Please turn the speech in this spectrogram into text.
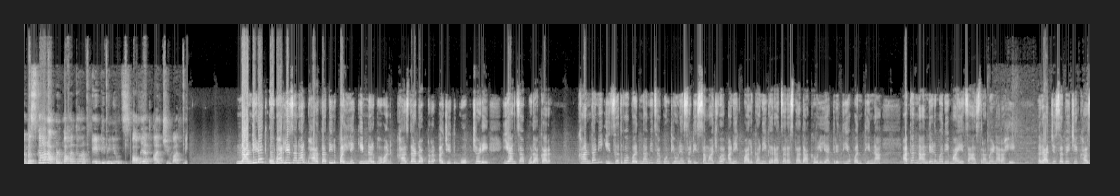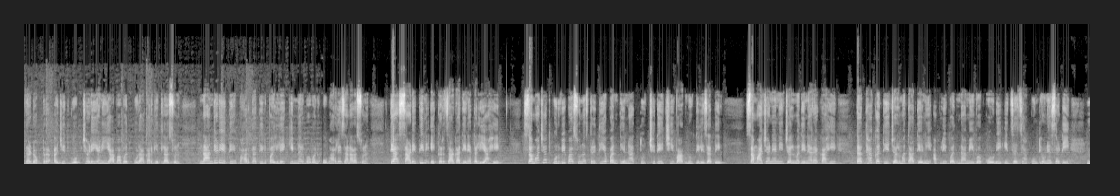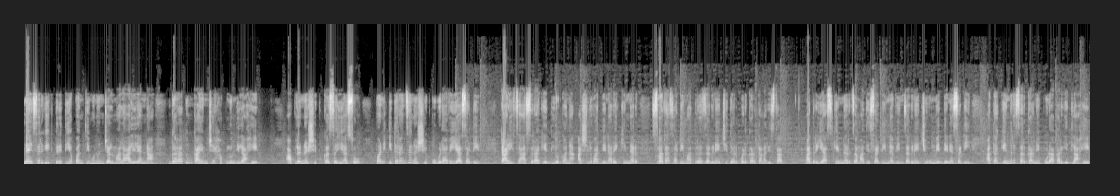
नमस्कार आपण पाहत आहात ए टीव्ही न्यूज पाहुयात आजची बातमी. नांदेडात उभारले जाणार भारतातील पहिले किन्नर भवन खासदार डॉक्टर अजित गोपछडे यांचा पुढाकार. खानदानी इज्जत व बदनामी झाकून ठेवण्यासाठी समाज व अनेक पालकांनी घराचा रस्ता दाखवलेल्या तृतीय पंथींना आता नांदेडमध्ये मायेचा आसरा मिळणार आहे. राज्यसभेचे खासदार डॉक्टर अजित गोपछडे यांनी याबाबत पुढाकार घेतला असून नांदेड येथे भारतातील पहिले किन्नर भवन उभारले जाणार असून त्यास साडेतीन एकर जागा देण्यात आली आहे. समाजात पूर्वीपासूनच तृतीय पंथींना तुच्छतेची वागणूक दिली जाते. समाजाने आणि जन्म देणाऱ्या काही तथाकथित जन्मदात्यांनी आपली बदनामी व कोरडी इज्जत झाकून ठेवण्यासाठी नैसर्गिक तृतीय पंथी म्हणून जन्माला आलेल्यांना घरातून कायमचे हकलून दिलं आहे. आपलं नशीब कसंही असो पण इतरांचं नशीब उघडावे यासाठी टाळीचा आसरा घेत लोकांना आशीर्वाद देणारे किन्नर स्वतःसाठी मात्र जगण्याची धडपड करताना दिसतात. मात्र या किन्नर जमातीसाठी नवीन जगण्याची उमेद देण्यासाठी आता केंद्र सरकारने पुढाकार घेतला आहे.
